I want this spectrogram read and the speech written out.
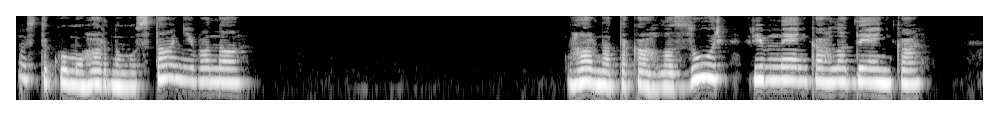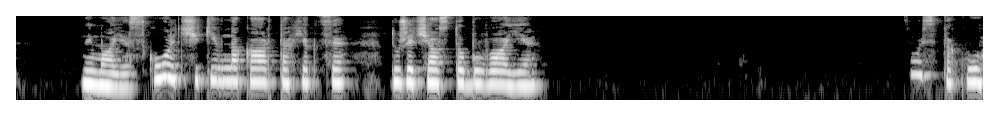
Ось в такому гарному стані вона. Гарна така глазурь, рівненька, гладенька. Немає скольчиків на картах, як це дуже часто буває. Ось таку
